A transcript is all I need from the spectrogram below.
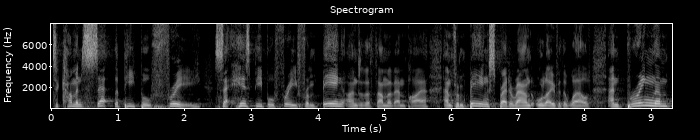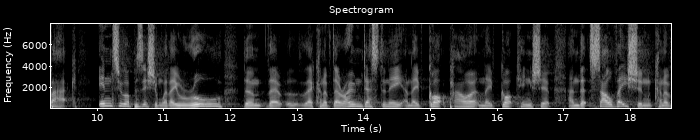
to come and set the people free, set his people free from being under the thumb of empire and from being spread around all over the world, and bring them back into a position where they rule them, their, their kind of their own destiny and they've got power and they've got kingship and that salvation kind of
